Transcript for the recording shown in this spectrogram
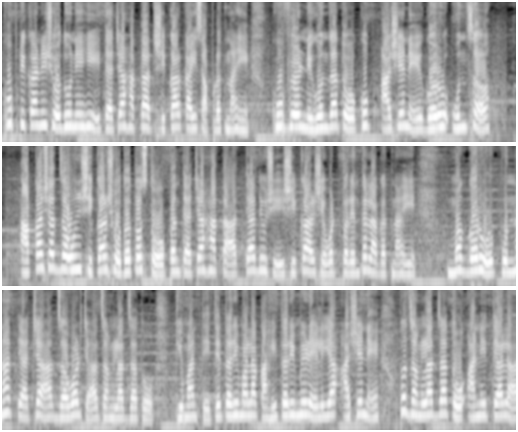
खूप ठिकाणी शोधूनही त्याच्या हातात शिकार काही सापडत नाही. खूप वेळ निघून जातो खूप आशेने गरुड उंच आकाशात जाऊन शिकार शोधत असतो पण त्याच्या हातात त्या दिवशी शिकार शेवटपर्यंत लागत नाही. मग गरुड पुन्हा त्याच्या जवळच्या जंगलात जातो. किमान तेथे तरी मला काहीतरी मिळेल या आशेने तो जंगलात जातो आणि त्याला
